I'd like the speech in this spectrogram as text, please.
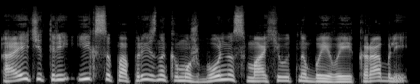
А эти три икса по признакам уж больно смахивают на боевые корабли.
